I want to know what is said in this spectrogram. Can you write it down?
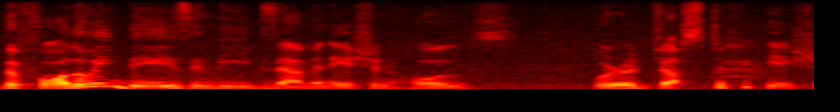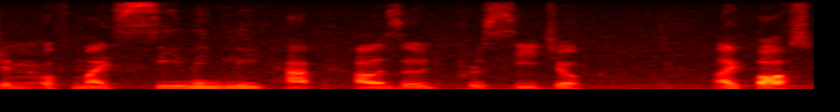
The following days in the examination halls were a justification of my seemingly haphazard procedure. I passed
